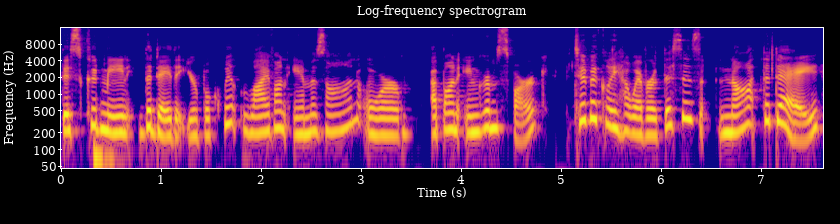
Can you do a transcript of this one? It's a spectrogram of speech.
this could mean the day that your book went live on Amazon or up on Ingram Spark. Typically, however, this is not the day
